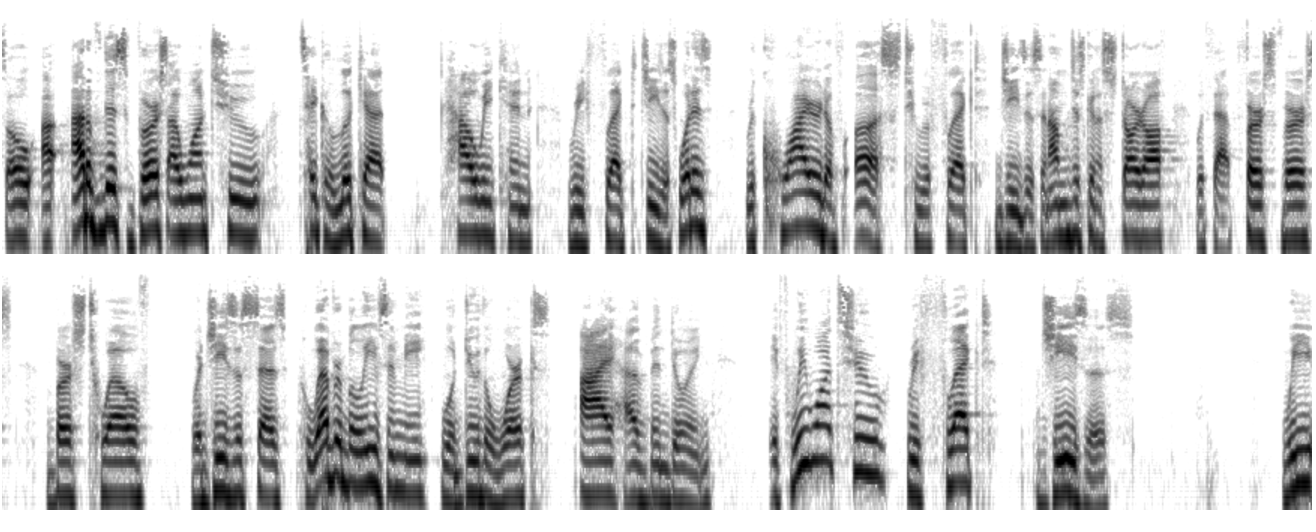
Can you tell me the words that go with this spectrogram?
So, uh, out of this verse, I want to take a look at how we can reflect Jesus. What is required of us to reflect Jesus? And I'm just going to start off with that first verse, verse 12, where Jesus says, Whoever believes in me will do the works I have been doing. If we want to reflect Jesus, we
